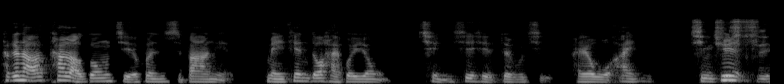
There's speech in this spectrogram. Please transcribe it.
她跟她她老公结婚十八年，每天都还会用请、谢谢、对不起，还有我爱你。请去死！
